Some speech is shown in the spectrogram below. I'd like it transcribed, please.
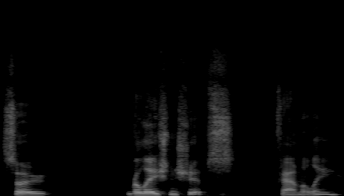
So, relationships, family,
